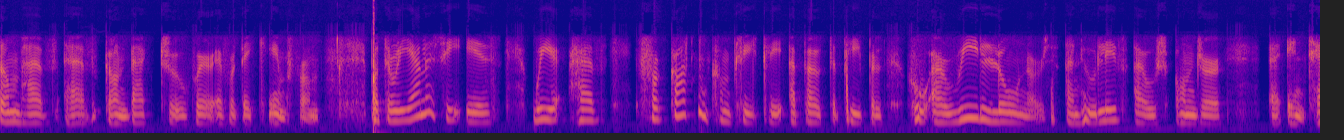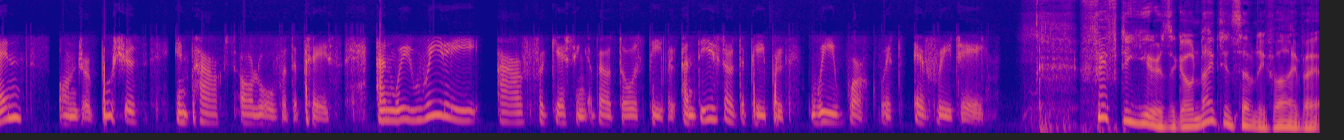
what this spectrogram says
some have, have gone back to wherever they came from. But the reality is, we have forgotten completely about the people who are real loners and who live out under uh, in tents under bushes, in parks all over the place. And we really are forgetting about those people. And these are the people we work with every day. 50 years ago, 1975, I,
